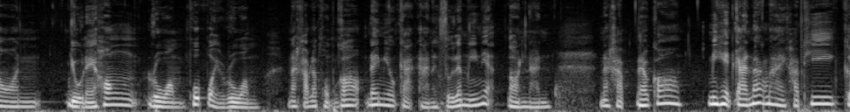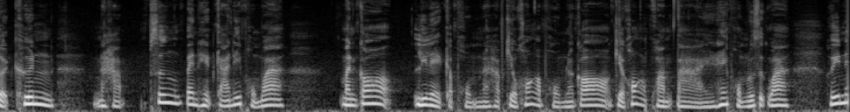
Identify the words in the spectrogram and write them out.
นอนอยู่ในห้องรวมผู้ป่วยรวมนะครับ แล้วผมก็ได้มีโอกาสอ่านหนังสือเล่มนี้เนี่ยตอนนั้นนะครับ แล้วก็มีเหตุการณ์มากมายครับที่เกิดขึ้นนะครับ ซึ่งเป็นเหตุการณ์ที่ผมว่ามันก็รีเลทกับผมนะครับ เกี่ยวข้องกับผมแล้วก็เกี่ยวข้องกับความตาย ให้ผมรู้สึกว่าเฮ้ยใน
